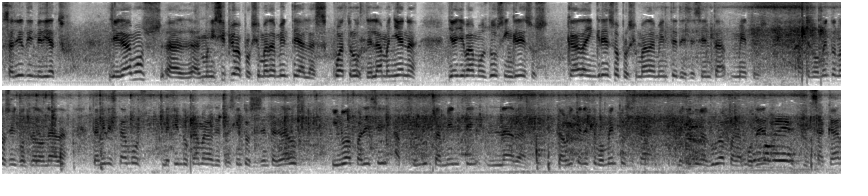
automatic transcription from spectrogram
salir de inmediato. Llegamos al, municipio aproximadamente a las 4 de la mañana. Ya llevamos dos ingresos, cada ingreso aproximadamente de 60 metros. Hasta el momento no se ha encontrado nada. También estamos metiendo cámaras de 360 grados y no aparece absolutamente nada. Ahorita en este momento se está metiendo una grúa para poder sacar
